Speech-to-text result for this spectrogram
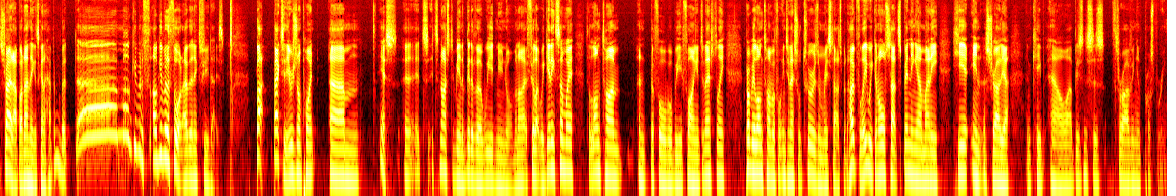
straight up, I don't think it's going to happen, but um, I'll give it. A th- I'll give it a thought over the next few days. But back to the original point. Um, yes, uh, it's it's nice to be in a bit of a weird new norm, and I feel like we're getting somewhere. It's a long time and before we'll be flying internationally. Probably a long time before international tourism restarts. But hopefully, we can all start spending our money here in Australia and keep our uh, businesses thriving and prospering.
